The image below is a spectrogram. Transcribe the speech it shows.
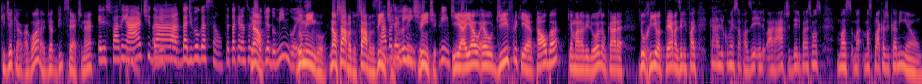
Que dia que é agora? Dia 27, né? Eles fazem a arte da, gente tá- da divulgação. Você tá querendo saber Não. que dia é domingo? É isso? Domingo. Não, sábado, sábado, 20. Sábado é Sábado 20. 20. 20. E aí é o, é o Difre, que é Tauba, que é maravilhoso, é um cara do Rio até, mas ele faz. Cara, ele começa a fazer. ele- a arte dele parece umas, umas, uma- umas placas de caminhão.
